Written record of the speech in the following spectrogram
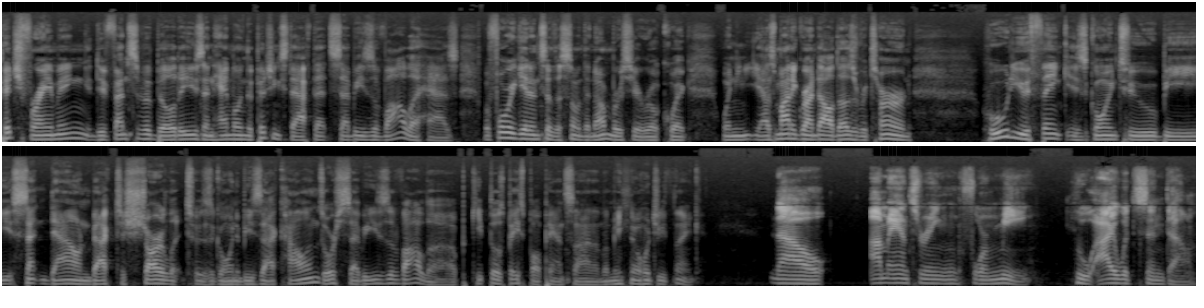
pitch framing defensive abilities and handling the pitching staff that seby zavala has. Before we get into the, some of the numbers here real quick when yasmani grandal does return who do you think is going to be sent down back to Charlotte? Is it going to be Zach Collins or Seby Zavala? Keep those baseball pants on and let me know what you think. Now, I'm answering for me, who I would send down,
